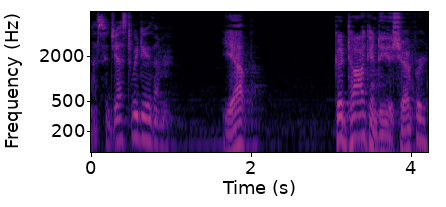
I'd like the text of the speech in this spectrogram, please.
I suggest we do them. Yep. Good talking to you, Shepard.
